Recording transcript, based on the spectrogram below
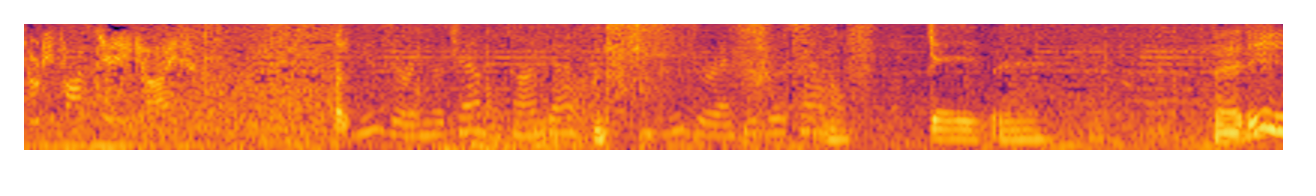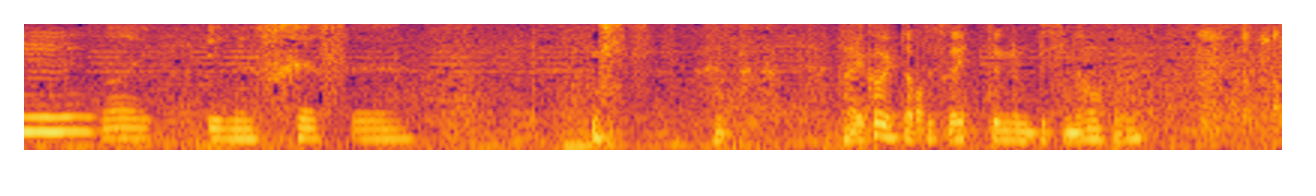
35k, guys. User in your channel timed out. User entered your channel. Game, ey. Paddy! Nein, in der Fresse. Heiko, ich glaube, das regt den ein bisschen auf, ne? Ja, ich glaub schon.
